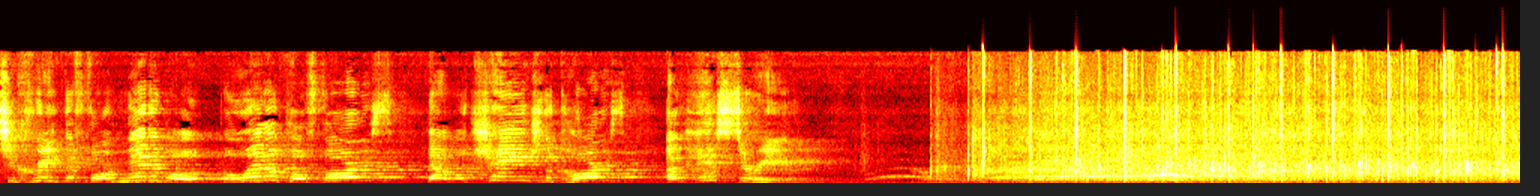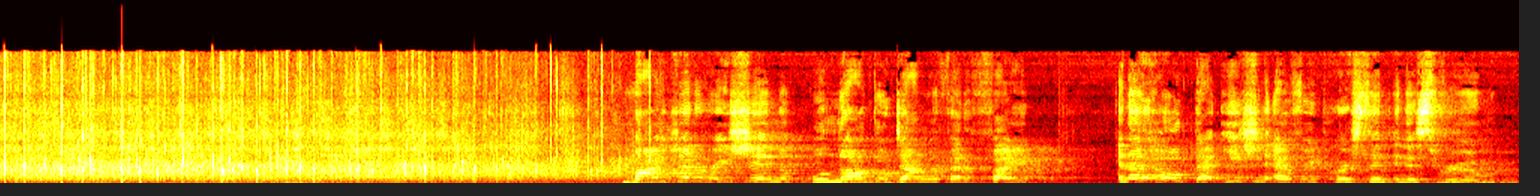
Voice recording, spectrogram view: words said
to create the formidable political force that will change the course of history. My generation will not go down without a fight, and I hope that each and every person in this room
